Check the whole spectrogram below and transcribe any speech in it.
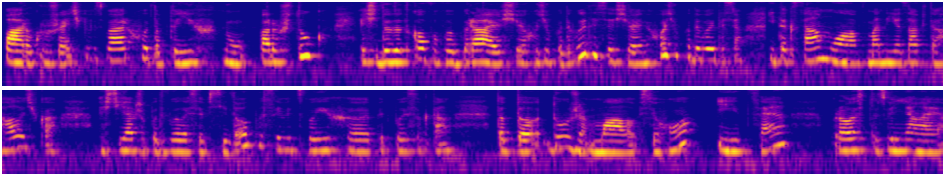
пару кружечків зверху, тобто їх ну пару штук. Я ще додатково вибираю, що я хочу подивитися, що я не хочу подивитися. І так само в мене є завжди галочка, що я вже подивилася всі дописи від своїх е, підписок. Та тобто дуже мало всього, і це. Просто звільняє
